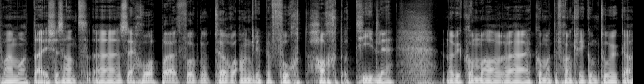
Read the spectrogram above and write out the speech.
på en måte, ikke sant. Eh, så jeg håper jo at folk nå tør å angripe fort, hardt og tidlig når vi kommer, eh, kommer, til Frankrike om to uker.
